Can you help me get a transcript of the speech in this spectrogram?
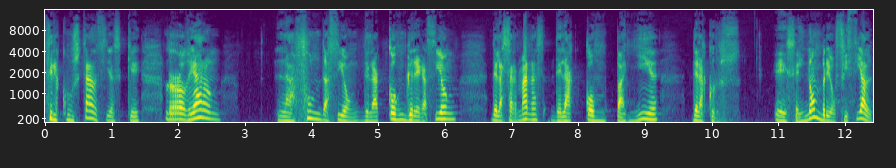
circunstancias que rodearon la fundación de la congregación de las hermanas de la Compañía de la Cruz. Es el nombre oficial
